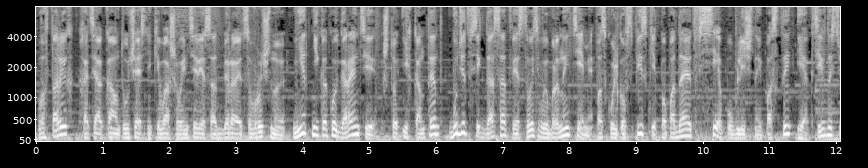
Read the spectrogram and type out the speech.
Во-вторых, хотя аккаунты участники вашего интереса отбираются вручную, нет никакой гарантии, что их контент будет всегда соответствовать выбранной теме, поскольку в списке попадают все публичные посты и активность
